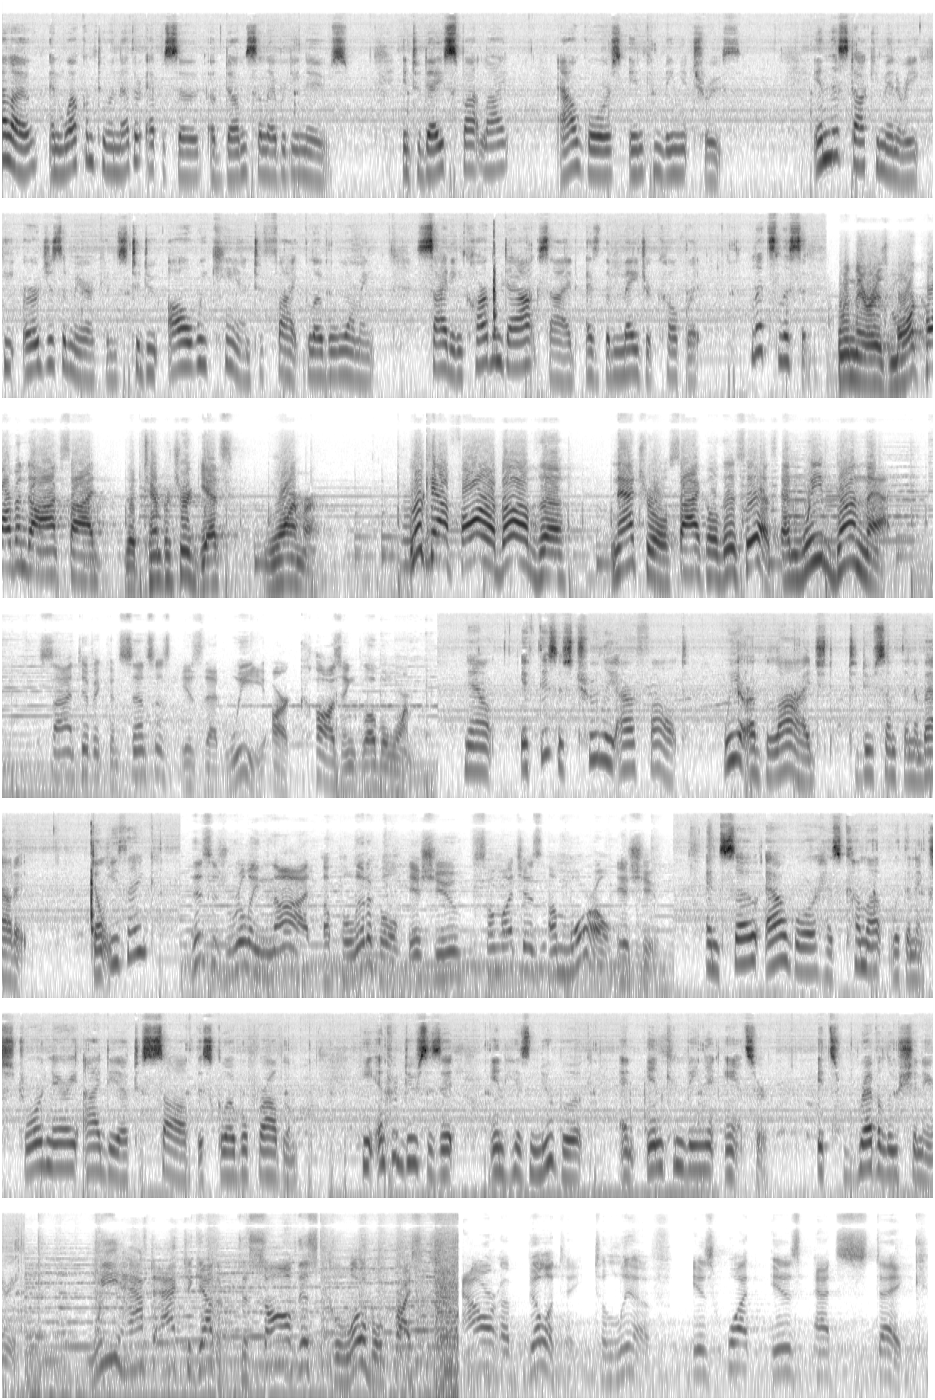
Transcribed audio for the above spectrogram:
Hello, and welcome to another episode of Dumb Celebrity News. In today's spotlight, Al Gore's Inconvenient Truth. In this documentary, he urges Americans to do all we can to fight global warming, citing carbon dioxide as the major culprit. Let's listen. When there is more carbon dioxide, the temperature gets warmer. Look how far above the natural cycle this is, and we've done that. The scientific consensus is that we are causing global warming. Now, if this is truly our fault, we are obliged to do something about it. Don't you think? This is really not a political issue so much as a moral issue. And so Al Gore has come up with an extraordinary idea to solve this global problem. He introduces it in his new book, An Inconvenient Answer. It's revolutionary. We have to act together to solve this global crisis. Our ability to live is what is at stake.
